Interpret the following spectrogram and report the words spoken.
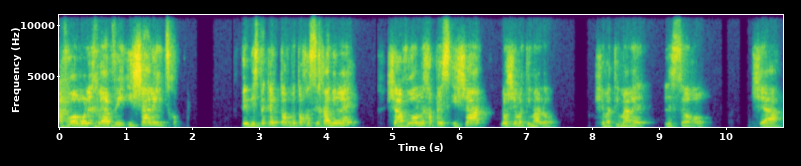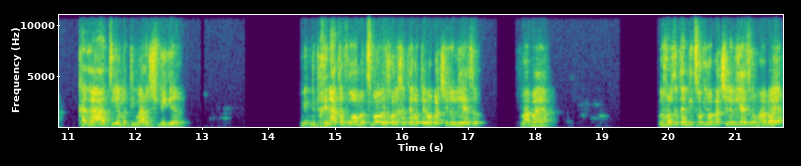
אברהם הולך להביא אישה ליצחוק. ואם נסתכל טוב בתוך השיחה נראה שאברהם מחפש אישה לא שמתאימה לו, שמתאימה לסורו, שהכלה תהיה מתאימה לשוויגר. מבחינת אברהם עצמו הוא יכול לחתן אותו עם הבת של אליעזר, מה הבעיה? הוא יכול לחתן את עם הבת של אליעזר, מה הבעיה?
